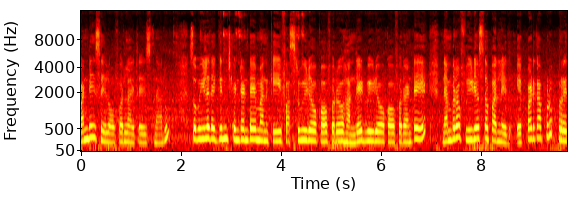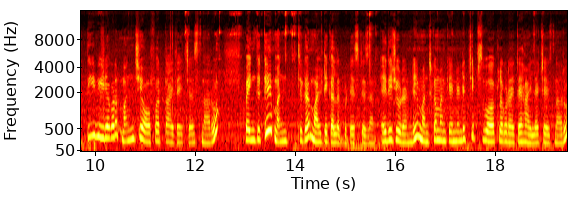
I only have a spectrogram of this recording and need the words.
వన్ డే సేల్ ఆఫర్లో అయితే ఇస్తున్నారు. సో వీళ్ళ దగ్గర నుంచి ఏంటంటే మనకి ఫస్ట్ వీడియో ఒక ఆఫర్ హండ్రెడ్ వీడియో ఒక ఆఫర్ అంటే నెంబర్ ఆఫ్ వీడియోస్తో పని లేదు. ఎప్పటికప్పుడు ప్రతి వీడియో కూడా మంచి ఆఫర్తో అయితే ఇచ్చేస్తున్నారు. పింక్కి మంచిగా మల్టీ కలర్ బుటేస్ డిజైన్. ఇది చూడండి మంచిగా మనకి ఏంటంటే చిప్స్ వర్క్లో కూడా అయితే హైలైట్ చేస్తున్నారు.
